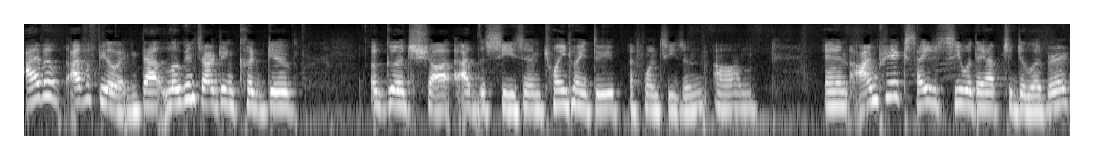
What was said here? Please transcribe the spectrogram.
I have a I have a feeling that Logan Sargeant could give a good shot at the season 2023 F1 season. Um, and I'm pretty excited to see what they have to deliver.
